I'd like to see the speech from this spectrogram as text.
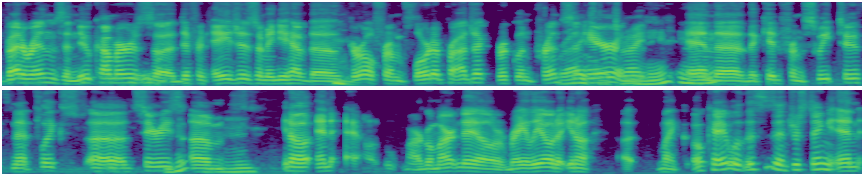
veterans and newcomers, uh, different ages. I mean, you have the girl from Florida Project, Brooklyn Prince, in here, and, right. Mhm, and the the kid from Sweet Tooth Netflix uh, series. Mhm, Um, mhm. you know, and uh, Margot Martindale or Ray Liotta, you know, uh, like, okay, well, this is interesting, and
